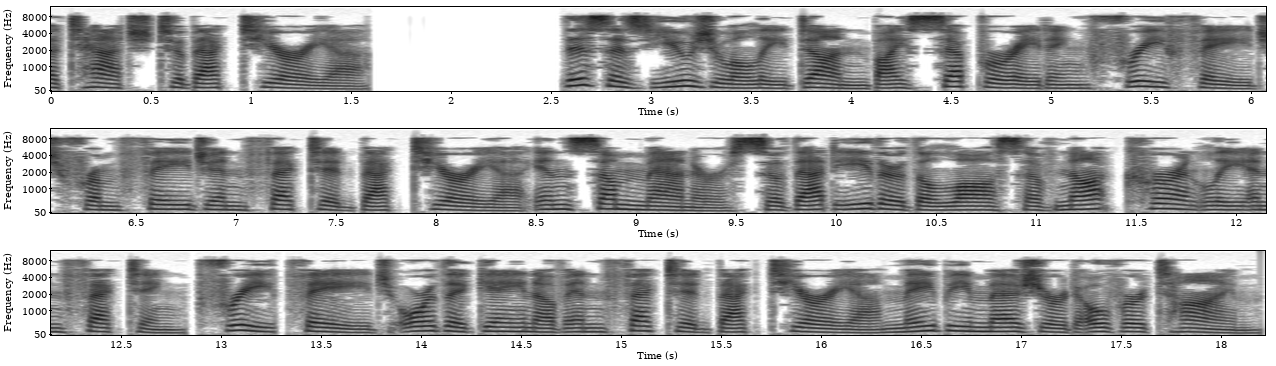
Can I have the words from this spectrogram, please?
attach to bacteria. This is usually done by separating free phage from phage-infected bacteria in some manner so that either the loss of not currently infecting free phage or the gain of infected bacteria may be measured over time.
